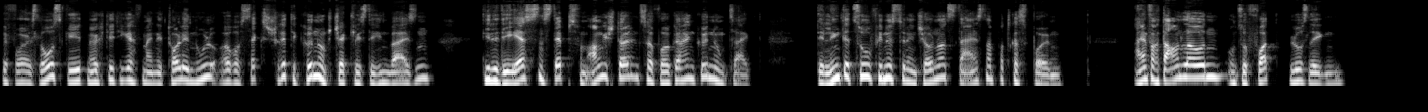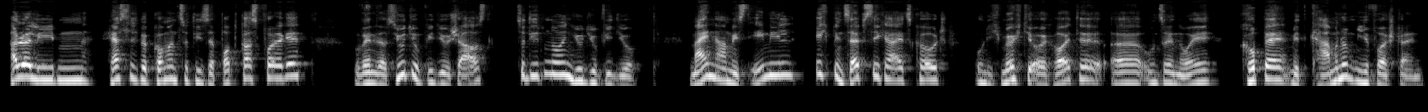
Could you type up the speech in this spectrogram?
Bevor es losgeht, möchte ich dich auf meine tolle 0 Euro 6 Schritte Gründungscheckliste hinweisen, die dir die ersten Steps vom Angestellten zur erfolgreichen Gründung zeigt. Den Link dazu findest du in den Show Notes der einzelnen Podcast-Folgen. Einfach downloaden und sofort loslegen. Hallo ihr Lieben, herzlich willkommen zu dieser Podcast-Folge und wenn du das YouTube-Video schaust, zu diesem neuen YouTube-Video. Mein Name ist Emil, ich bin Selbstsicherheitscoach und ich möchte euch heute äh, unsere neue Gruppe mit Carmen und mir vorstellen.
